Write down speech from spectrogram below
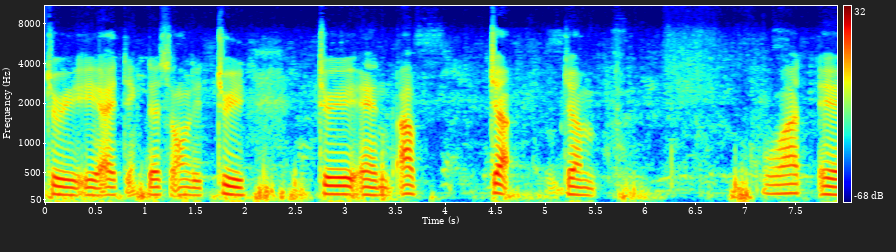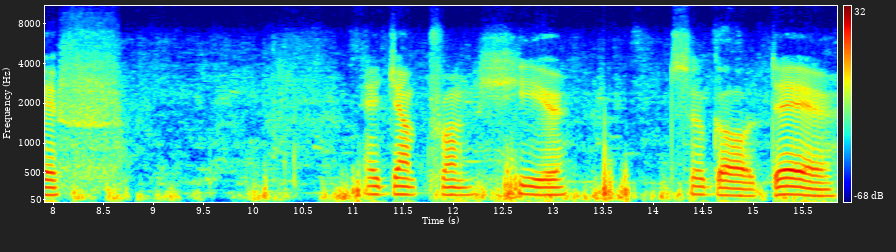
three. Yeah, I think that's only three. Three and up jump jump. What if I jump from here to go there.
